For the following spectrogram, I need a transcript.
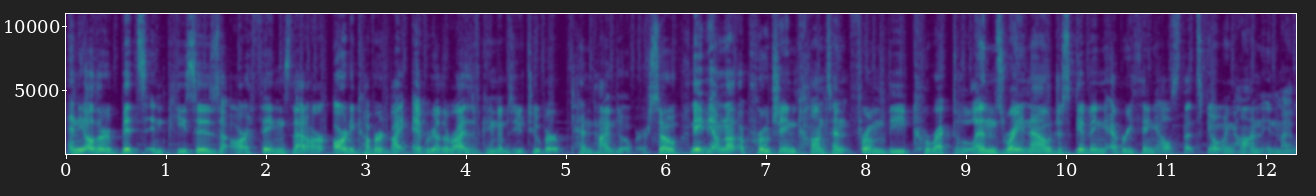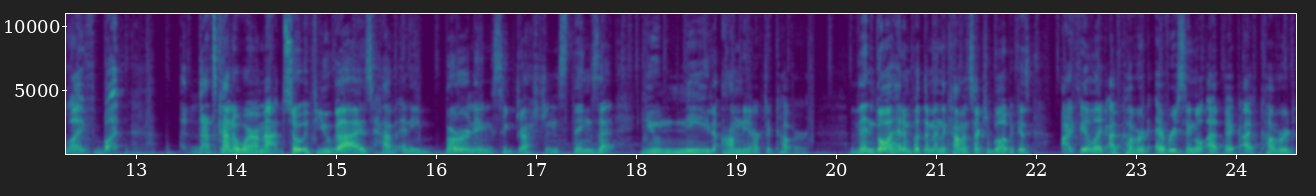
any other bits and pieces are things that are already covered by every other rise of kingdoms youtuber 10 times over. So maybe I'm not approaching content from the correct lens right now just giving everything else that's going on in my life but that's kind of where I'm at. So if you guys have any burning suggestions things that you need Omniarch to cover then go ahead and put them in the comment section below because I feel like I've covered every single epic I've covered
